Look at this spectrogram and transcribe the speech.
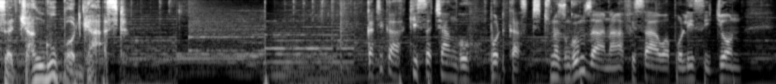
Kisa Changu Podcast. Katika kisa changu podcast tunazungumza na afisa wa polisi John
